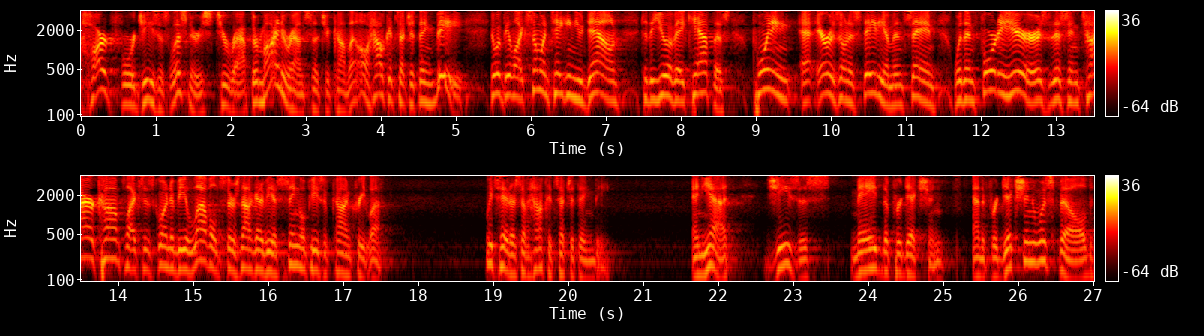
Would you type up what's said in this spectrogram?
hard for Jesus listeners to wrap their mind around such a comment. Oh, how could such a thing be? It would be like someone taking you down to the U of A campus, pointing at Arizona Stadium and saying, within 40 years, this entire complex is going to be leveled, so there's not going to be a single piece of concrete left. We'd say to ourselves, how could such a thing be? And yet, Jesus made the prediction And the prediction was filled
